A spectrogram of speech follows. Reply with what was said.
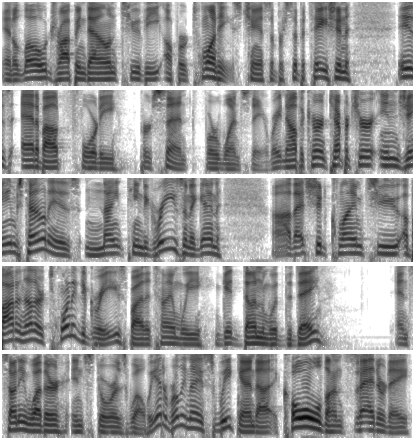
and a low dropping down to the upper 20s. Chance of precipitation is at about 40% for Wednesday. Right now, the current temperature in Jamestown is 19 degrees, and again, uh, that should climb to about another 20 degrees by the time we get done with the day and sunny weather in store as well. We had a really nice weekend, uh, cold on Saturday.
